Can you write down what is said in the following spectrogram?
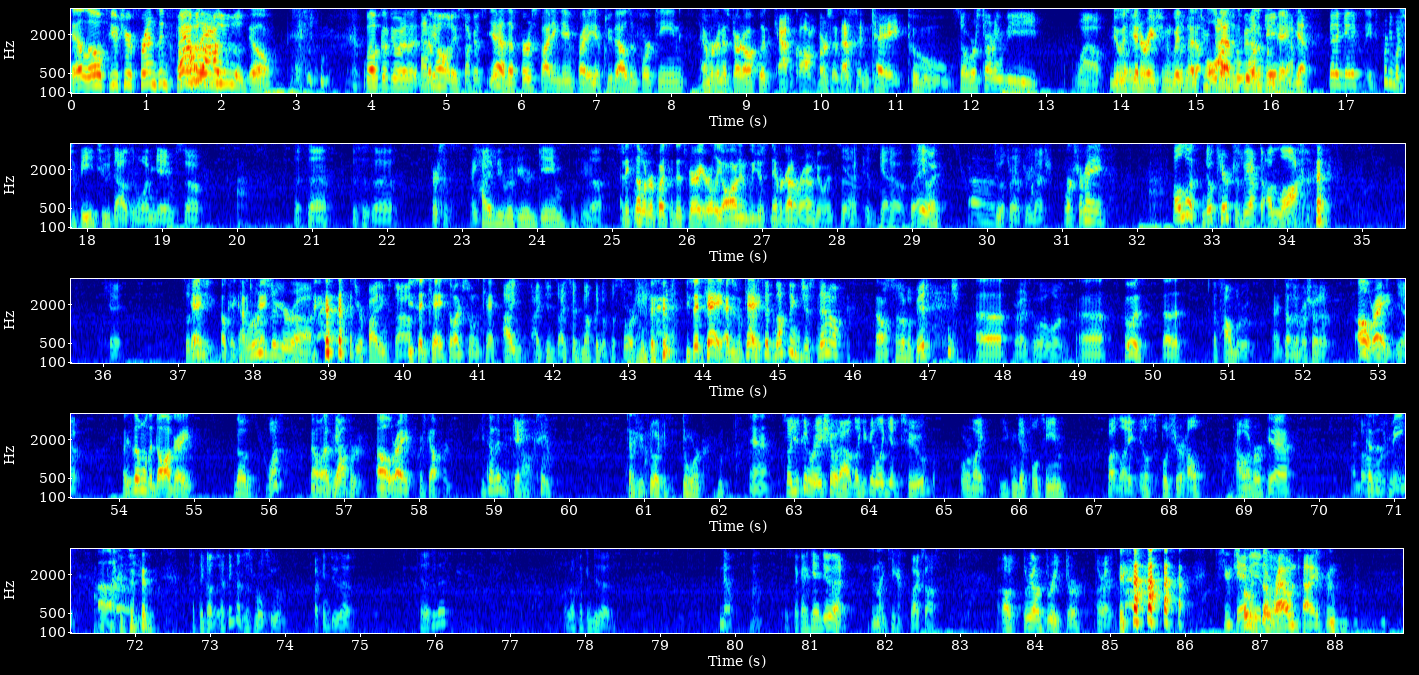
Hello, future friends and family. oh. Welcome to another. Happy the, holidays, suckers. yeah, the first fighting game Friday of 2014, and we're gonna start off with Capcom versus SNK 2. So we're starting the wow Newest generation with an old ass 2001 2001 game. yeah. Yes. Then again, it's it's pretty much the 2001 game. So that's uh this is a Versus. Highly revered game. Yeah. Uh, I think someone requested this very early on, and we just never got around to it. So yeah, because ghetto. But anyway, uh, do a three on three match. works for me. Oh look, no characters we have to unlock. okay. So K? these Okay, got it, grooves are your uh, that's your fighting style. You said K, so I just went with K. I I did I said nothing of the sort. you said K. I just went K. I said nothing just now. oh. Son of a bitch. Uh. All right, who I want? Uh. Who is? Uh. That's Haomaru. I don't know. Samurai Showdown. Oh right. Yeah. He's the one with the dog, right? No, what? No, That's that's. Galford. Oh right. Where's Galford? He's not in this game. Oh, Don't you feel like a dork? Yeah. So you can ratio it out. Like you can only get two, or like you can get full team, but like it'll split your health. However, Yeah. And So, because it's like, me. Uh, Since you- I think I'll I think I'll just roll two if I can do that. Can I do that? I don't know if I can do that. no. Looks like I can't do that. It's not like you. Black sauce. Oh, three on three, derp. All right, You chose the round type. and-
